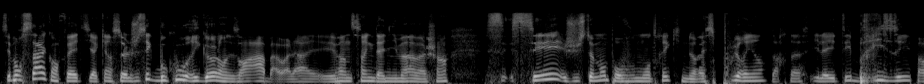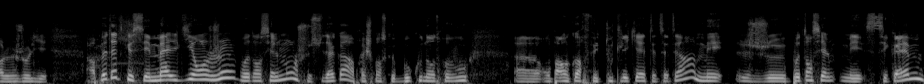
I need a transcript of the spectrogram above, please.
C'est pour ça qu'en fait, il y a qu'un seul. Je sais que beaucoup rigolent en disant Ah bah voilà, et 25 d'anima, machin. C'est- justement pour vous montrer qu'il ne reste plus rien d'Arthas. Il a été brisé par le geôlier. Alors peut-être que c'est mal dit en jeu, potentiellement, je suis d'accord. Après, je pense que beaucoup d'entre vous euh, ont pas encore fait toutes les quêtes, etc. Mais, potentiellement, mais c'est quand même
